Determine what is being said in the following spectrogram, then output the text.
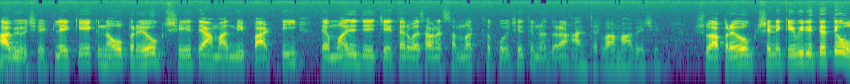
આવ્યો છે. એટલે કે એક નવો પ્રયોગ છે તે આમ આદમી પાર્ટી તેમજ જે ચેતર વસાવાના સમર્થકો છે તેમના દ્વારા હાથ ધરવામાં આવે છે. શું આ પ્રયોગ છે ને કેવી રીતે તેઓ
